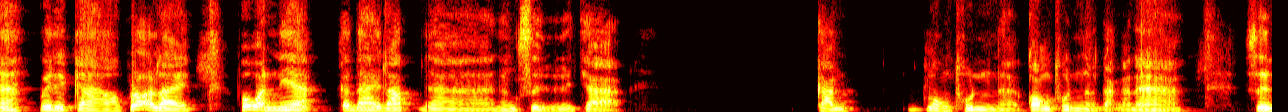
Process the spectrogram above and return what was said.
นะ ไม่ได้กาว เพราะอะไร เพราะวันนี้ก็ได้รับหนังสือจากการลงทุนกองทุนต่างๆนานา ซึ่ง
